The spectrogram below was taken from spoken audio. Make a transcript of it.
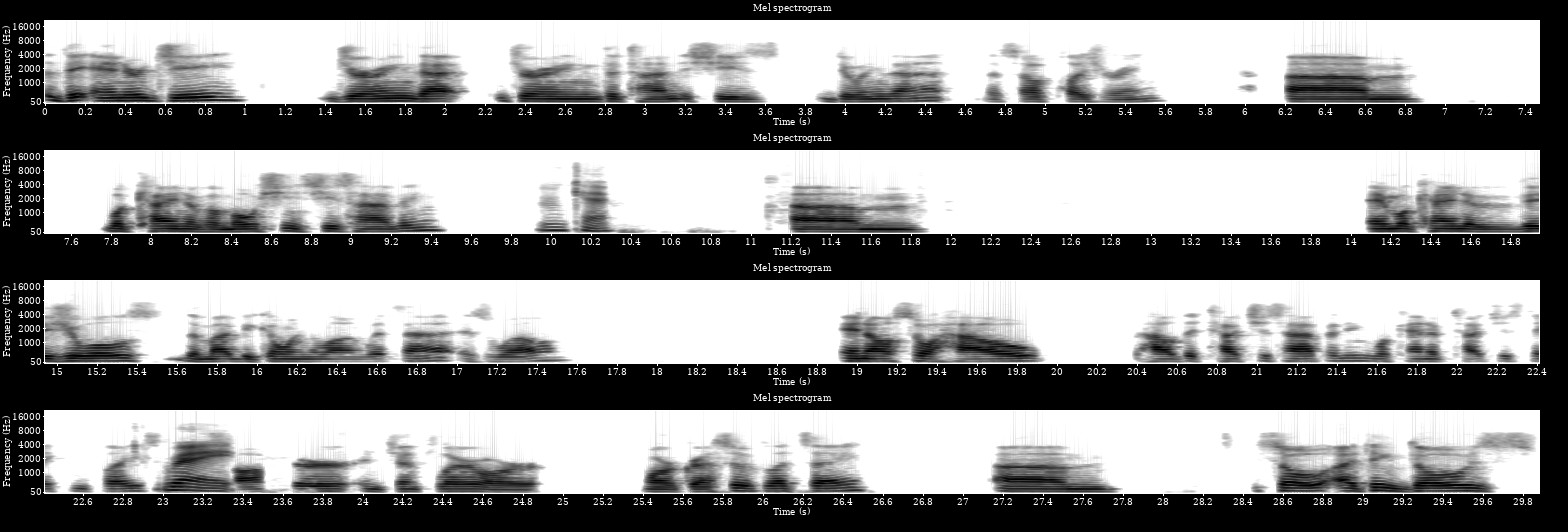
the energy during that during the time that she's doing that the self-pleasuring um, what kind of emotion she's having Okay. um, and what kind of visuals that might be going along with that as well and also how how the touch is happening what kind of touch is taking place Right. softer and gentler or more aggressive let's say um, so i think those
